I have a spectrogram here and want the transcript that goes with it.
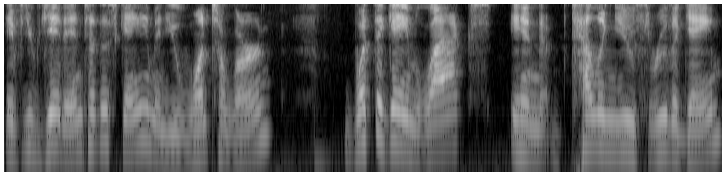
If you get into this game and you want to learn what the game lacks in telling you through the game,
